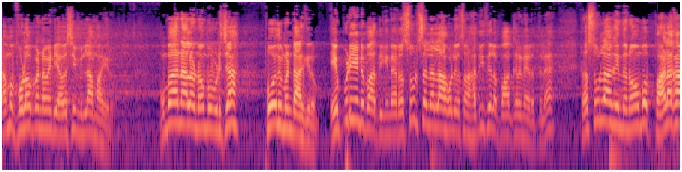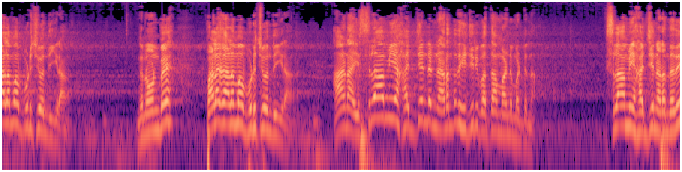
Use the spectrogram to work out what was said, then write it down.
நம்ம ஃபாலோ பண்ண வேண்டிய அவசியம் இல்லாமல் ஆகிரும் ஒன்பதாம் நாளில் நோன்பு பிடிச்சா போதுமெண்டு ஆகிரும் எப்படின்னு பார்த்தீங்கன்னா ரசூல் ஸல்லல்லாஹு அலைஹி ஹதீஸில் பார்க்குற நேரத்தில் ரசூல்லாங்க இந்த நோன்பை பல காலமாக பிடிச்சி வந்திக்கிறாங்க. இந்த நோன்பை பல காலமாக பிடிச்சி வந்திக்கிறாங்க. ஆனால் இஸ்லாமிய ஹஜ் நடந்தது ஹிஜ்ரி பத்தாம் ஆண்டு மட்டும்தான். இஸ்லாமிய ஹஜ் நடந்தது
